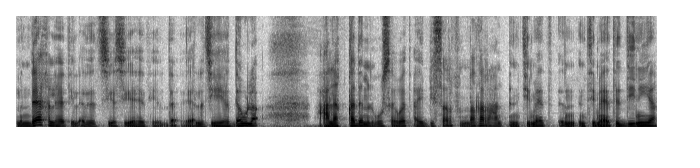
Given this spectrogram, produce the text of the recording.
من داخل هذه الأداة السياسية هذه التي هي الدولة على قدم المساواة أي بصرف النظر عن الانتماءات الانتماءات الدينية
